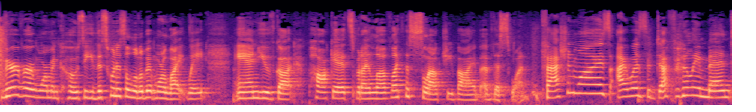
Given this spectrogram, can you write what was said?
Very, very warm and cozy. This one is a little bit more lightweight and you've got pockets, but I love like the slouchy vibe of this one. Fashion wise, I was definitely meant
